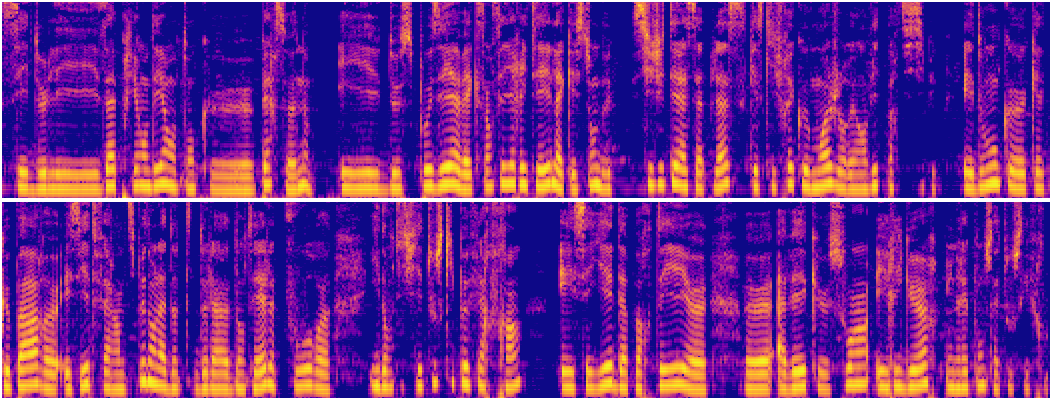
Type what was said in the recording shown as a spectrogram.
c'est de les appréhender en tant que personnes et de se poser avec sincérité la question de si j'étais à sa place, qu'est-ce qui ferait que moi j'aurais envie de participer? Et donc euh, quelque part euh, essayer de faire un petit peu dans la de la dentelle pour euh, identifier tout ce qui peut faire frein et essayer d'apporter avec soin et rigueur une réponse à tous ces freins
